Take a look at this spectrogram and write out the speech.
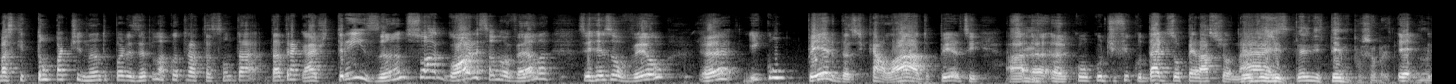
mas que estão patinando, por exemplo, na contratação da, da dragagem. Três anos, só agora essa novela se resolveu é, e com perdas de calado, perdas, assim, a, a, a, com, com, dificuldades operacionais. Teve tempo, sobretudo. É, né?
